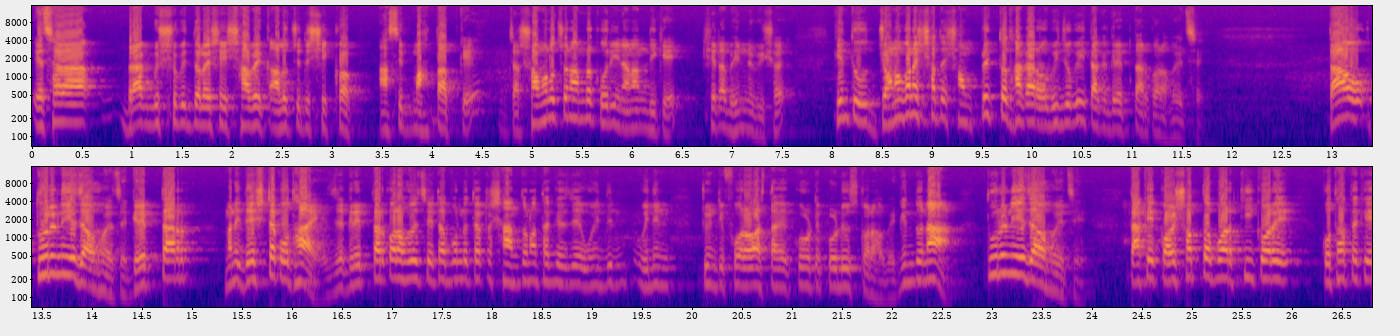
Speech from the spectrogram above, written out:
এছাড়া ব্রাক বিশ্ববিদ্যালয়ে সেই সাবেক আলোচিত শিক্ষক আসিফ মাহতাবকে, যার সমালোচনা আমরা করি নানান দিকে, সেটা ভিন্ন বিষয়। কিন্তু জনগণের সাথে সম্পৃক্ত থাকার অভিযোগেই তাকে গ্রেপ্তার করা হয়েছে। তাও তুলে নিয়ে যাওয়া হয়েছে। গ্রেপ্তার মানে দেশটা কোথায়? যে গ্রেপ্তার করা হয়েছে, এটা বললে তো একটা সান্ত্বনা থাকে যে within within twenty four hours তাকে কোর্টে প্রডিউস করা হবে। কিন্তু না, তুলে নিয়ে যাওয়া হয়েছে। তাকে কয় সপ্তাহ পর কি করে, কোথা থেকে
